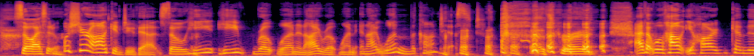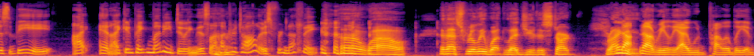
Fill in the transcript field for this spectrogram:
so I said, "Well, sure, I can do that." So he he wrote one, and I wrote one, and I won the contest. That's great. I thought, well, how hard can this be? I and I can make money doing this hundred dollars for nothing. Oh, wow. And that's really what led you to start writing. not, not really. I would probably have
